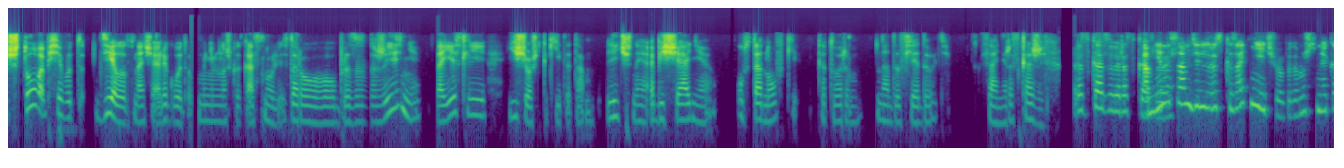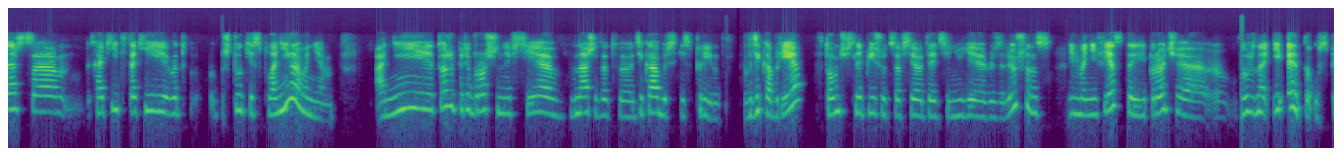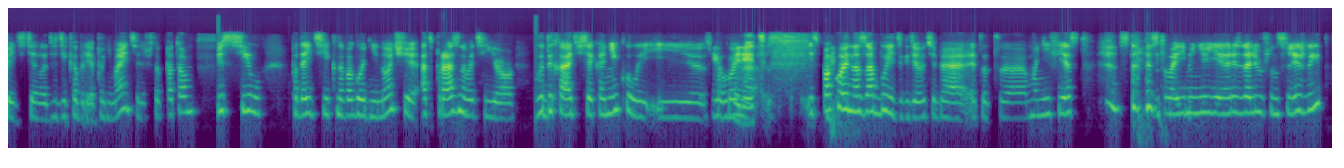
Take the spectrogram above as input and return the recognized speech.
Что вообще вот делают в начале года? Мы немножко коснулись здорового образа жизни. А если еще какие-то там личные обещания, установки, которым надо следовать? Саня, расскажи. Рассказывай, рассказывай. А мне на самом деле рассказать нечего, потому что, мне кажется, какие-то такие вот штуки с планированием, они тоже переброшены все в наш этот э, декабрьский спринт. В декабре в том числе пишутся все вот эти New Year Resolutions и манифесты и прочее. Нужно и это успеть сделать в декабре, понимаете ли, чтобы потом без сил подойти к новогодней ночи, отпраздновать ее, выдыхать все каникулы и спокойно, и, и спокойно забыть, где у тебя этот э, манифест с, с твоими New Year Resolutions лежит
